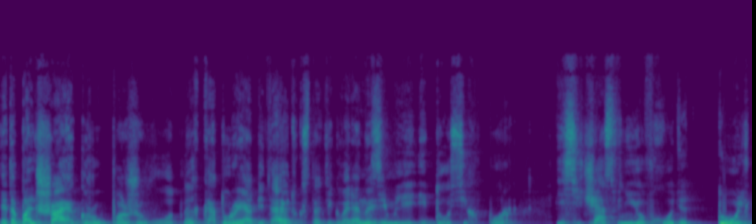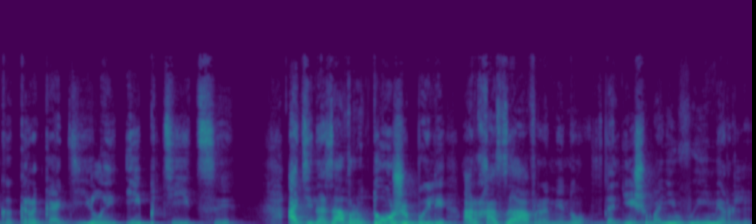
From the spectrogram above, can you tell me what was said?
Это большая группа животных, которые обитают, кстати говоря, на Земле и до сих пор. И сейчас в нее входят только крокодилы и птицы. А динозавры тоже были архозаврами, но в дальнейшем они вымерли.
